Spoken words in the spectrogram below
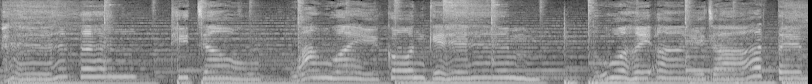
แผน ที่เจ้าวางไว้ก่อนเกม ตัวให้อายจัดเต็ม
